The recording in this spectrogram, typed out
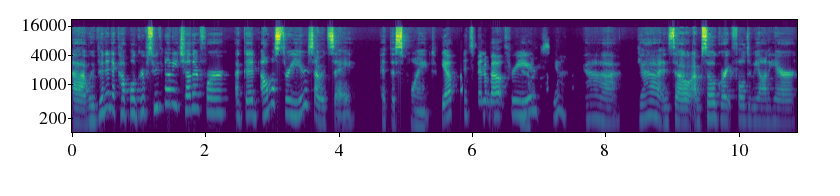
uh, we've been in a couple of groups. We've known each other for a good almost three years, I would say, at this point. Yep, it's been about three Yeah. years. Yeah. Yeah. Yeah. And so I'm so grateful to be on here.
